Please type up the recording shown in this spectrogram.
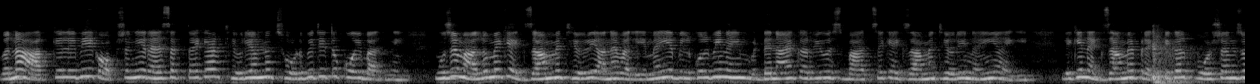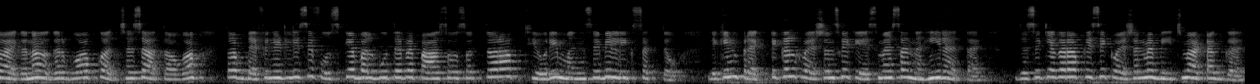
वरना आपके लिए भी एक ऑप्शन ये रह सकता है कि यार थ्योरी हमने छोड़ भी दी तो कोई बात नहीं। मुझे मालूम है कि एग्ज़ाम में थ्योरी आने वाली है। मैं ये बिल्कुल भी नहीं डिनाई कर रही हूँ इस बात से कि एग्ज़ाम में थ्योरी नहीं आएगी। लेकिन एग्ज़ाम में प्रैक्टिकल पोर्शन जो आएगा ना, अगर वो आपको अच्छे से आता होगा तो आप डेफिनेटली सिर्फ़ उसके बलबूते पर पास हो सकते हो और आप थ्योरी मन से भी लिख सकते हो। लेकिन प्रैक्टिकल क्वेश्चन के केस में ऐसा नहीं रहता है। जैसे कि अगर आप किसी क्वेश्चन में बीच में अटक गए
